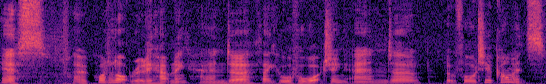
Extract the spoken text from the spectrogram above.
yes, oh, quite a lot really happening. And uh, thank you all for watching and uh, look forward to your comments.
